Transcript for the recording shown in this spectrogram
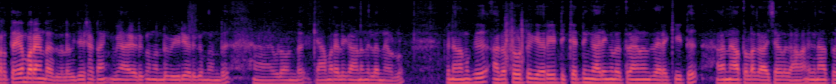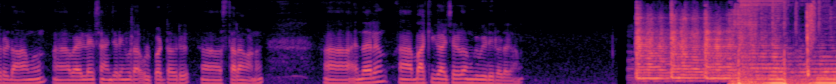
പ്രത്യേകം പറയേണ്ടതല്ലോ വിജയ് ചേട്ടൻ എടുക്കുന്നുണ്ട് വീഡിയോ എടുക്കുന്നുണ്ട്. ഇവിടെ ഉണ്ട്. ക്യാമറയിൽ കാണുന്നില്ലെന്നേ ഉള്ളൂ. പിന്നെ നമുക്ക് അകത്തോട്ട് കയറി ടിക്കറ്റും കാര്യങ്ങളും എത്രയാണെന്ന് തിരക്കിയിട്ട് അതിനകത്തുള്ള കാഴ്ചകൾ കാണാം. ഇതിനകത്തൊരു ഡാമും വൈൽഡ് ലൈഫ് സാഞ്ചുറിയും കൂടെ ഉൾപ്പെട്ട ഒരു സ്ഥലമാണ്. എന്തായാലും ബാക്കി കാഴ്ചകൾ നമുക്ക് വീഡിയോയിലൂടെ കാണാം. thank you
